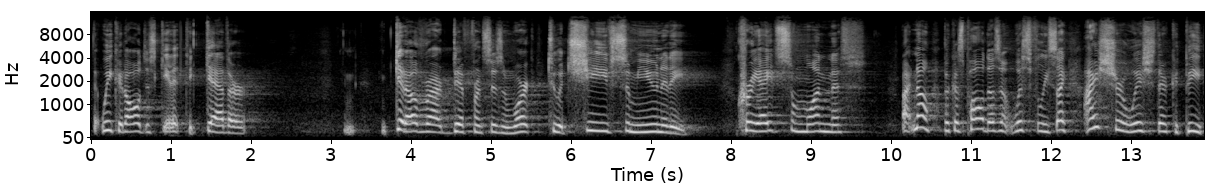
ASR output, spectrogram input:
that we could all just get it together get over our differences and work to achieve some unity, create some oneness. Right? No, because Paul doesn't wistfully say, I sure wish there could be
